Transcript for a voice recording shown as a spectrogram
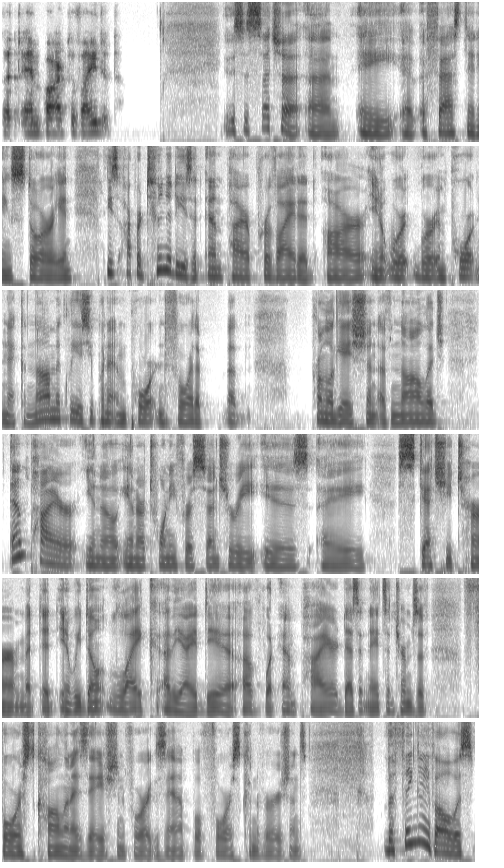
that empire provided. This is such a, um, a, a, fascinating story, and these opportunities that empire provided are, you know, were, were important economically, as you put it, important for the uh, promulgation of knowledge. Empire, you know, in our 21st century is a sketchy term. It, it, you know, we don't like uh, the idea of what empire designates in terms of forced colonization, for example, forced conversions the thing I've always,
